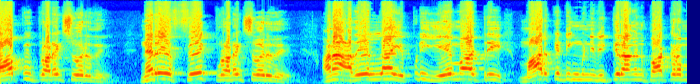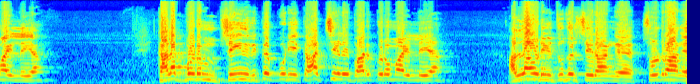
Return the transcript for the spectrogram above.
காப்பி ப்ராடக்ட்ஸ் வருது. நிறைய ஃபேக் ப்ராடக்ட்ஸ் வருது. ஆனால் அதையெல்லாம் எப்படி ஏமாற்றி மார்க்கெட்டிங் பண்ணி விற்கிறாங்கன்னு பார்க்குறோமா இல்லையா? கலப்படம் செய்து விற்கக்கூடிய காட்சிகளை பார்க்கிறோமா இல்லையா? அல்லாவுடைய துதர் செய்கிறாங்க சொல்கிறாங்க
